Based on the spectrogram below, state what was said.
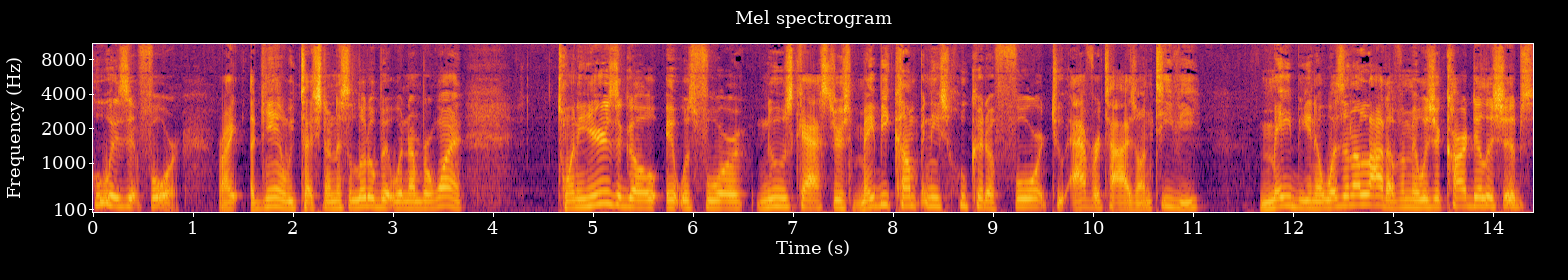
who is it for? right? Again, we touched on this a little bit with number one. 20 years ago, it was for newscasters, maybe companies who could afford to advertise on TV. Maybe, and it wasn't a lot of them. It was your car dealerships.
